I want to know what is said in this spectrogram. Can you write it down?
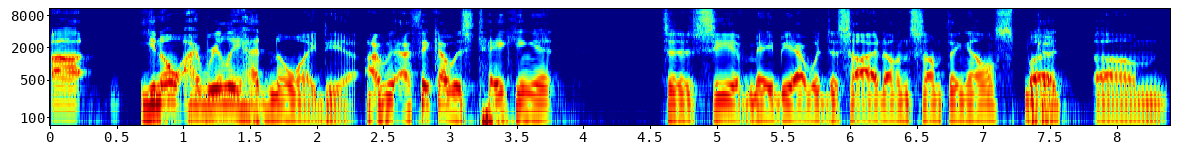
Uh, you know, I really had no idea. I w- I think I was taking it to see if maybe I would decide on something else, but um,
